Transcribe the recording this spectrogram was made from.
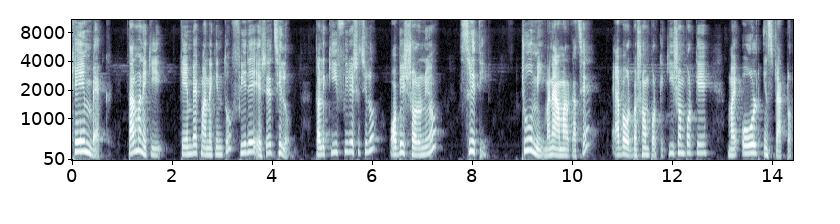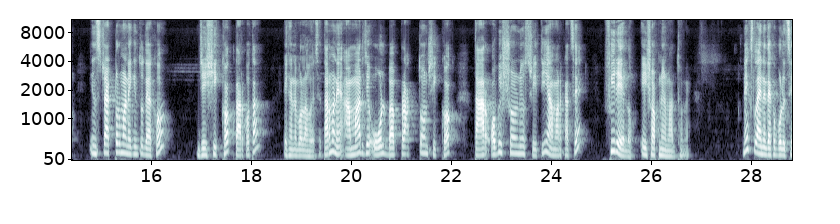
came back তার মানে কি? কেম ব্যাক মানে কিন্তু ফিরে এসেছিল। তাহলে কি ফিরে এসেছিল? অবিস্মরণীয় স্মৃতি। টু মি মানে আমার কাছে অ্যাবাউট বা সম্পর্কে, কি সম্পর্কে? মাই ওল্ড ইনস্ট্রাক্টর ইনস্ট্রাক্টর মানে কিন্তু দেখো, যে শিক্ষক, তার কথা এখানে বলা হয়েছে। তার মানে আমার যে ওল্ড বা প্রাক্তন শিক্ষক, তার অবিস্মরণীয় স্মৃতি আমার কাছে ফিরে এলো এই স্বপ্নের মাধ্যমে। নেক্সট লাইনে দেখো বলেছে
